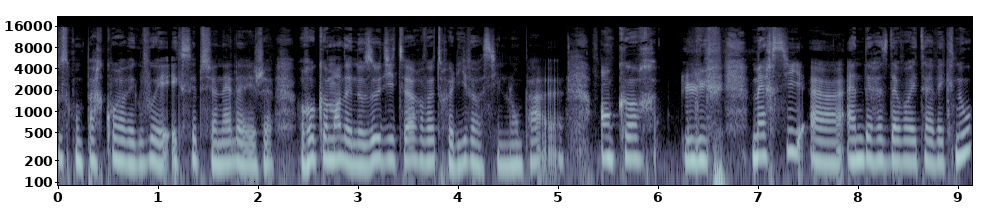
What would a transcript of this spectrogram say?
ce qu'on parcourt avec vous est exceptionnel et je recommande à nos auditeurs votre livre s'ils ne l'ont pas euh, encore lu. Merci Anne Berès d'avoir été avec nous.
